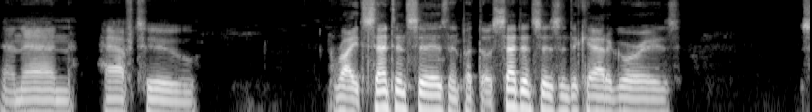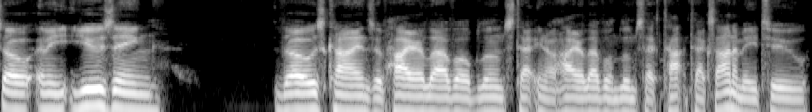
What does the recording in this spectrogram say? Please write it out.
and then have to write sentences and put those sentences into categories. So i mean using those kinds of higher level bloom's you know higher level in bloom's taxonomy to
